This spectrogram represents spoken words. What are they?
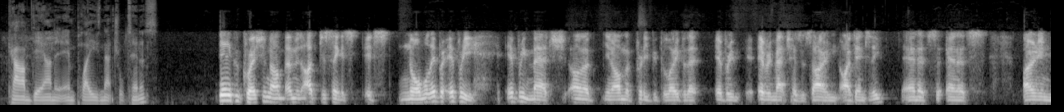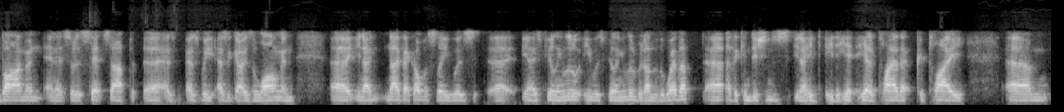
calm down and, and play his natural tennis? Yeah, good question. I mean, I just think it's it's normal. Every every every match, I'm a you know I'm a pretty big believer that every every match has its own identity and its and its own environment, and it sort of sets up uh, as as we as it goes along. And uh, you know, Novak obviously was uh, you know feeling a little he was feeling a little bit under the weather. Uh, the conditions, you know, he he had a player that could play. Um,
